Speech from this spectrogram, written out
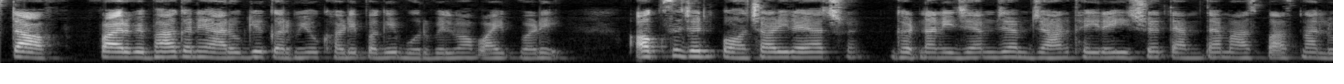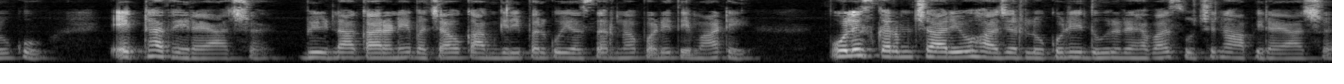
સ્ટાફ, ફાયર વિભાગ અને આરોગ્ય કર્મીઓ ખડે પગે બોરવેલમાં પાઇપ વડે ઓક્સિજન પહોંચાડી રહ્યા છે. ઘટનાની જેમ જેમ જાણ થઈ રહી છે, તેમ તેમ આસપાસના લોકો એકઠા થઈ રહ્યા છે. ભીડના કારણે બચાવ કામગીરી પર કોઈ અસર ન પડે તે માટે પોલીસ કર્મચારીઓ હાજર લોકોને દૂર રહેવા સૂચના આપી રહ્યા છે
